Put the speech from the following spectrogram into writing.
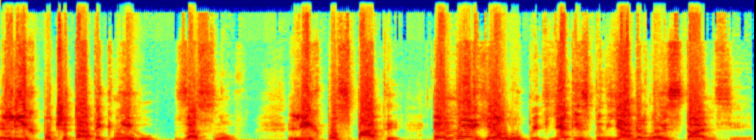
Ліг почитати книгу заснув. Ліг поспати енергія лупить, як із під ядерної станції.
